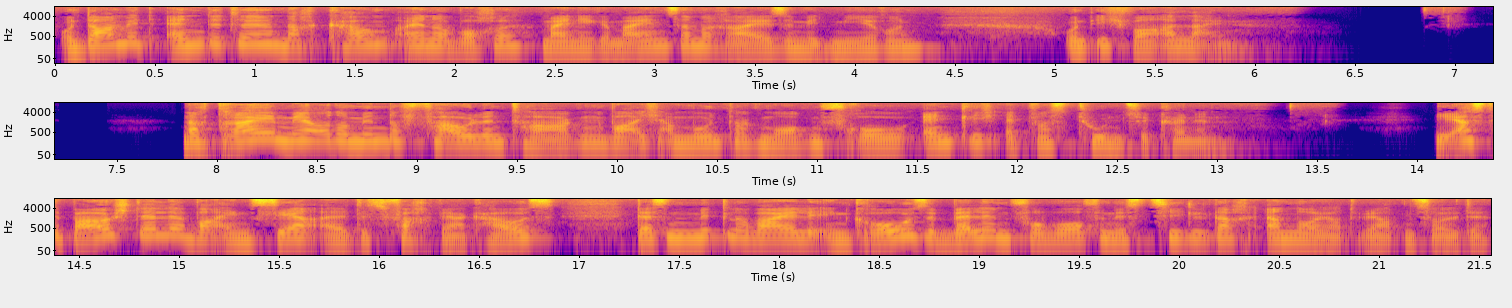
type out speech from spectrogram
Und damit endete nach kaum einer Woche meine gemeinsame Reise mit Miron und ich war allein. Nach drei mehr oder minder faulen Tagen war ich am Montagmorgen froh, endlich etwas tun zu können. Die erste Baustelle war ein sehr altes Fachwerkhaus, dessen mittlerweile in große Wellen verworfenes Ziegeldach erneuert werden sollte.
